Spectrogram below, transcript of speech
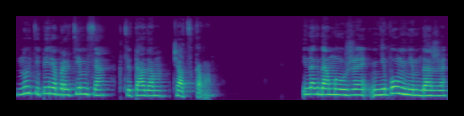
Ну, теперь обратимся к цитатам Чацкого. Иногда мы уже не помним даже э,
